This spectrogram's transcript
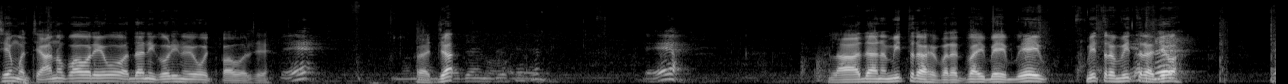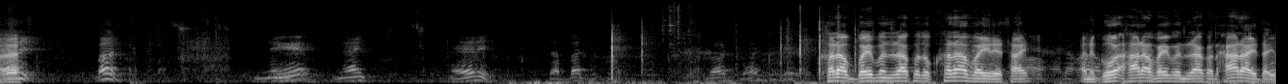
સેમ જ છે. આનો પાવર એવો અદાની ઘોડીનો એવો જ પાવર છે. અદાના મિત્ર છે ભરતભાઈ. બે બે મિત્ર મિત્ર જેવા. હા ભાઈ બંધ ખરાબ ભાઈબંધ રાખો તો ખરાબ ભાઈ રે થાય અને હારા ભાઈબંધ રાખો તો હારા થાય.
